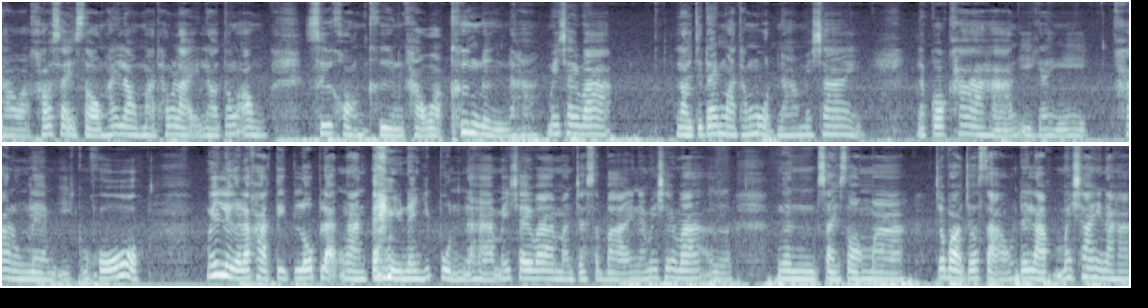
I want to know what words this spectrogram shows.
เราอะเขาใส่ซองให้เรามาเท่าไหร่ เราต้องเอาซื้อของคืนเขาอะครึ่งหนึ่งนะคะ ไม่ใช่ว่าเราจะได้มาทั้งหมดนะไม่ใช่ แล้วก็ค่าอาหารอีกอะไรอย่างงี้ค่าโรงแรมอีกโอ้โห ไม่เหลือแล้วค่ะ ติดลบแหละงานแต่งอยู่ในญี่ปุ่นนะคะไม่ใช่ว่ามันจะสบายนะไม่ใช่ว่าเออเงินใส่ซองมาเจ้าบ่าวเจ้าสาวได้รับไม่ใช่นะคะ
